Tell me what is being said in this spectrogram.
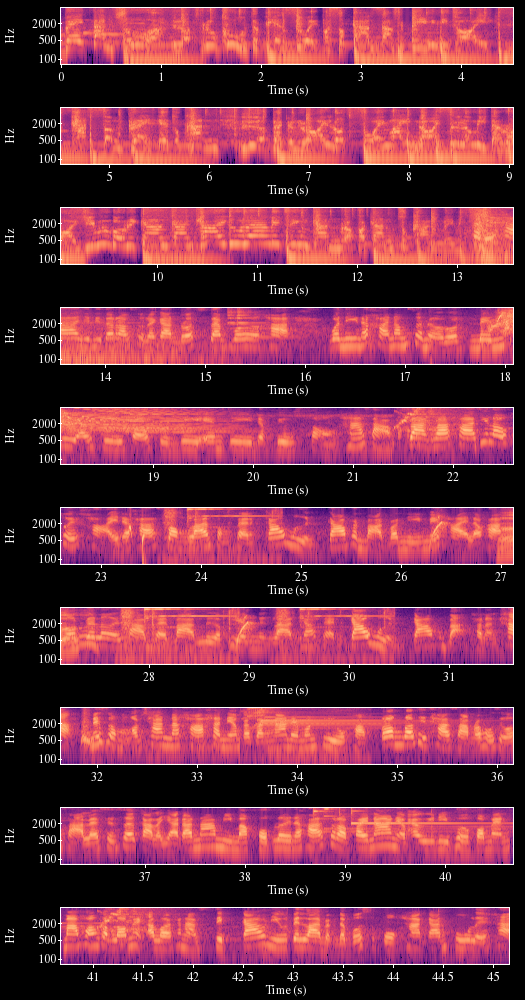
เบรกตั้งชัวร์รถรู้คู่ทะเบียนสวยประสบการณ์ 30 ปีไม่มีถอย คัดส้นเกรดเอทุกคัน เลือกได้เป็นร้อยรถสวยไม่น้อย ซื้อแล้วมีแต่รอยยิ้มบริการการขายดูแลไม่ทิ้งกัน รับประกันทุกคันไม่มี สวัสดีค่ะ ยินดีต้อนรับสู่รายการรถแซบเวอร์ค่ะ วันนี้นะคะนำเสนอรถ Benz GLC 20 DMG W253 จากราคาที่เราเคยขายนะคะ2ล้าน2 9 9 0 0 0 บาท วันนี้ไม่ขายแล้วค่ะ ลดไปเลย 3 0 0 0 0บาท เหลือเพียง1ล้าน9 9 9 0 0 0 บาทเท่านั้นค่ะ ในส่วนของออปชันนะคะ คันนี้กระจังหน้า Diamond Grill ค่ะ กล้องรอบทิศทาง360 องศา และเซ็นเซอร์การระยะด้านหน้ามีมาครบเลยนะคะสำหรับไฟหน้าเนี่ย LED Performance มาพร้อมกับล้อแม็กอลลอยขนาด 19 นิ้ว เป็นลายแบบ Double Spoke 5ก้านคู่เลยค่ะ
